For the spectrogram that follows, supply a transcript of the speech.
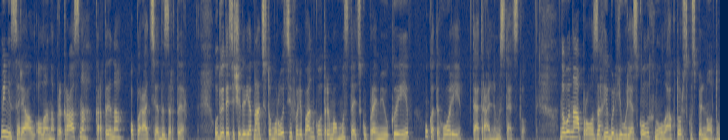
міні-серіал Олена Прекрасна, картина Операція Дезертир. У 2019 році Филіпенко отримав мистецьку премію Київ у категорії Театральне мистецтво. Новина про загибель Юрія сколихнула акторську спільноту.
